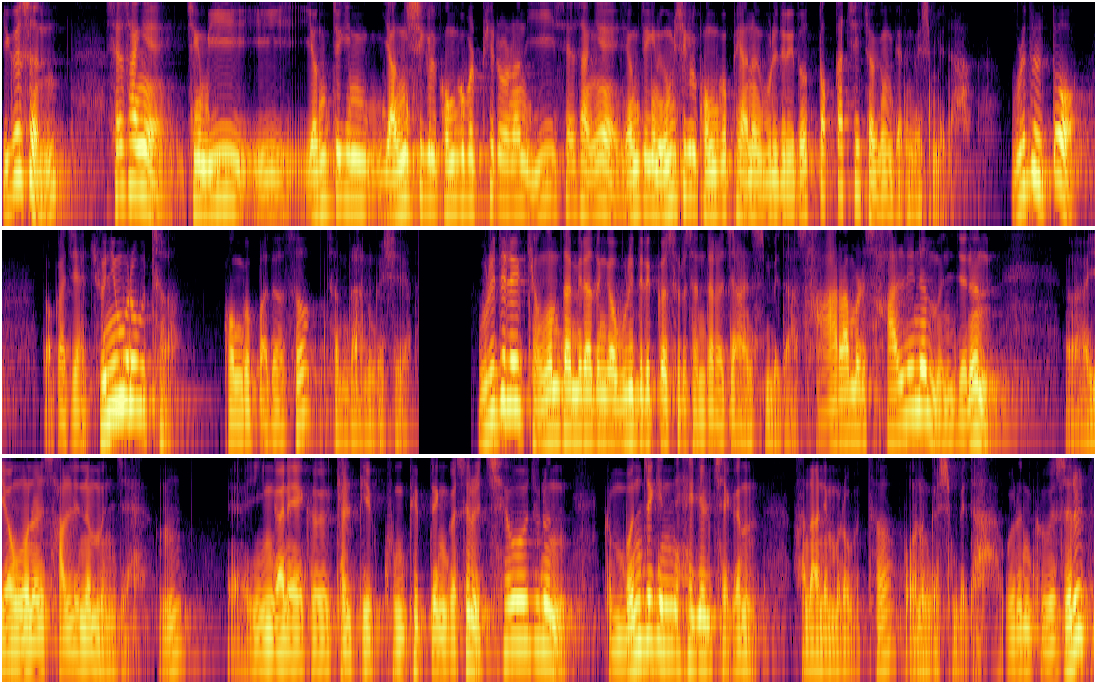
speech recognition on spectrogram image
이것은 세상에 지금 이, 이 영적인 양식을 공급을 필요로 하는 이 세상에 영적인 음식을 공급해야 하는 우리들에도 똑같이 적용되는 것입니다. 우리들도 똑같이 주님으로부터 공급받아서 전달하는 것이에요. 우리들의 경험담이라든가 우리들의 것으로 전달하지 않습니다. 사람을 살리는 문제는 어, 영혼을 살리는 문제, 음? 예, 인간의 그 결핍, 궁핍된 것을 채워주는 근본적인 해결책은 하나님으로부터 오는 것입니다. 우리는 그것을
